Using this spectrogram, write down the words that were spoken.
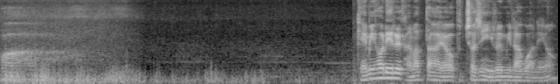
와. 개미 허리를 닮았다 하여 붙여진 이름이라고 하네요.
